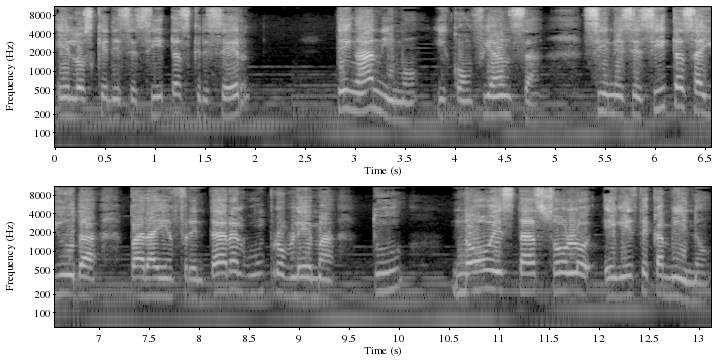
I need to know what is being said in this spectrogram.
en los que necesitas crecer? Ten ánimo y confianza. Si necesitas ayuda para enfrentar algún problema, tú no estás solo en este camino.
